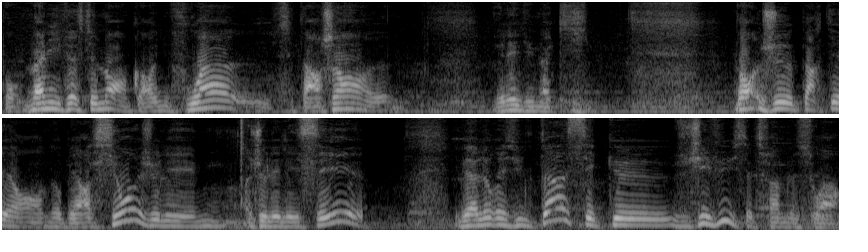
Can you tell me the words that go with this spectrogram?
Bon, manifestement, encore une fois, cet argent euh, venait du maquis. Bon, je partais en opération, je l'ai laissé. Eh bien, le résultat, c'est que j'ai vu cette femme le soir.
